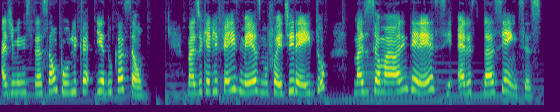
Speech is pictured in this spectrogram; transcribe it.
administração pública e educação. Mas o que ele fez mesmo foi direito, mas o seu maior interesse era estudar ciências.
